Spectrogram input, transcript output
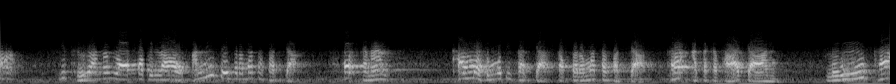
ตา ยึดถืออันนั้นหรอกก็เป็นเรา อันนี้เป็นปรมัตถสัจจะเพราะฉะนั้นคำว่าสมมติสัจจะกับปรมัตถสัจจะพระอัตถกถาจารย์ หรือพระ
